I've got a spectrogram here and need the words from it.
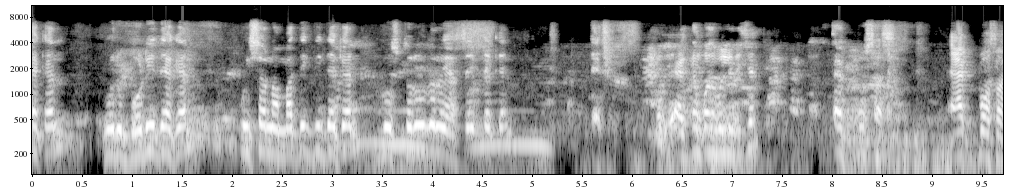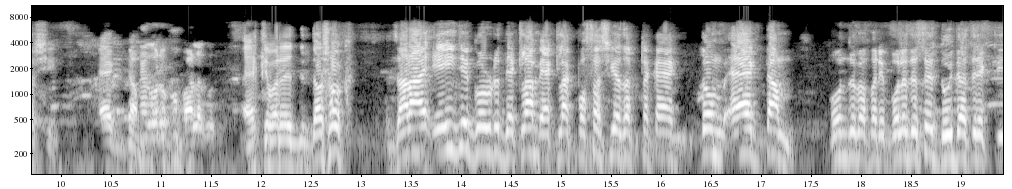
দেখেন গরু বডি দেখেন পয়সা নম্বর দিক দিয়ে দেখেন গোস্তর ওজন আছে দেখেন। একদম কথা বলে দিচ্ছে এক পঁচাশি। এক পঁচাশি একদম। গরু খুব ভালো গরু। একেবারে দর্শক যারা এই যে গরুটা দেখলাম এক লাখ পঁচাশি হাজার টাকা একদম একদম। মঞ্জু ব্যাপারী বলে দিয়েছে দুই দাঁতের একটি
